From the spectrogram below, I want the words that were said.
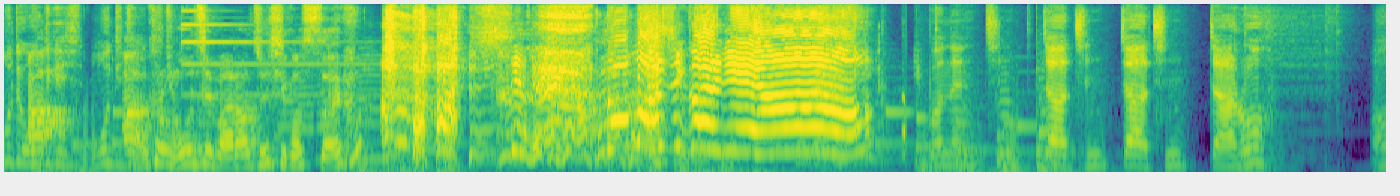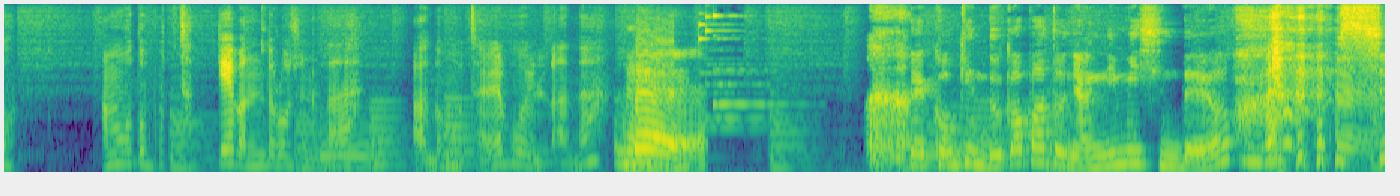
어디 어디 아, 계시 어디죠 아 그럼? 오지 말아주시겠어요? 아씨 너무하신 거 아니에요 이번엔 진짜 진짜 진짜로 어 아무도 못 찾게 만들어준다 아 너무 잘 보일라나? 네. 네, 거긴 누가 봐도 양님이신데요. 씨.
